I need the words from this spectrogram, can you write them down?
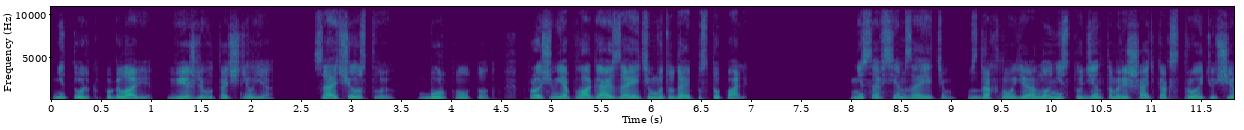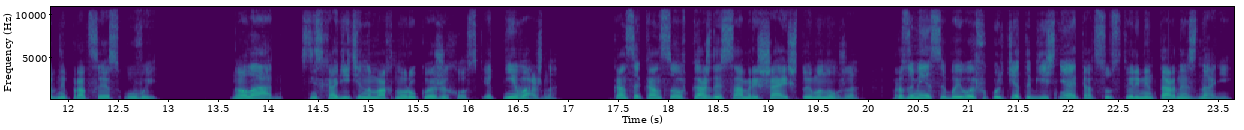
«Не только по голове», – вежливо уточнил я. «Сочувствую», – буркнул тот. «Впрочем, я полагаю, за этим вы туда и поступали». «Не совсем за этим», — вздохнул я, — «но не студентам решать, как строить учебный процесс, увы». «Ну ладно», — снисходительно махнул рукой Жиховский, — «это не важно. В конце концов, каждый сам решает, что ему нужно. Разумеется, боевой факультет объясняет отсутствие элементарных знаний.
